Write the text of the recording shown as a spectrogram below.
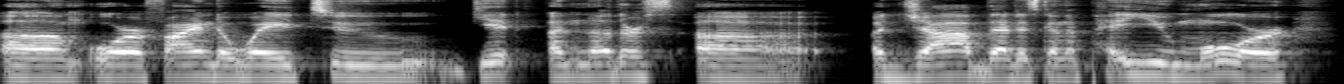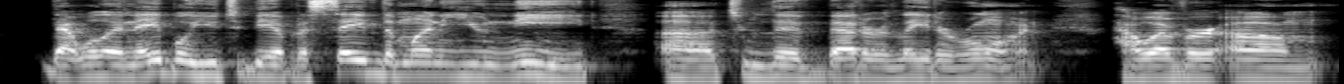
um, or find a way to get another uh, a job that is going to pay you more that will enable you to be able to save the money you need uh, to live better later on. However, um,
